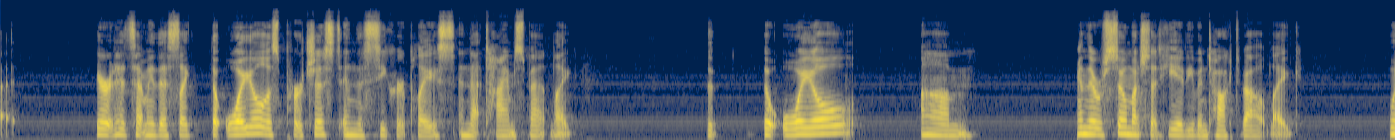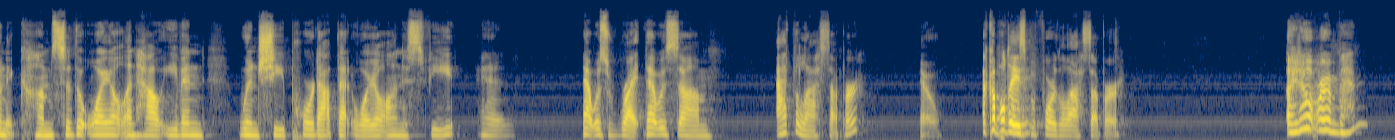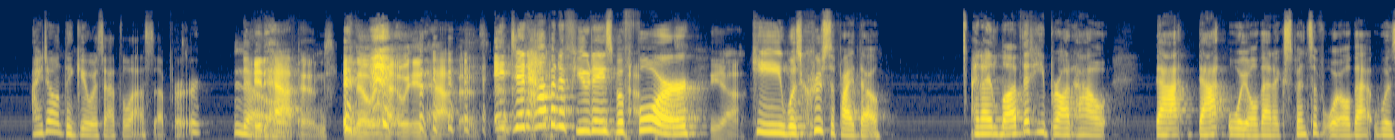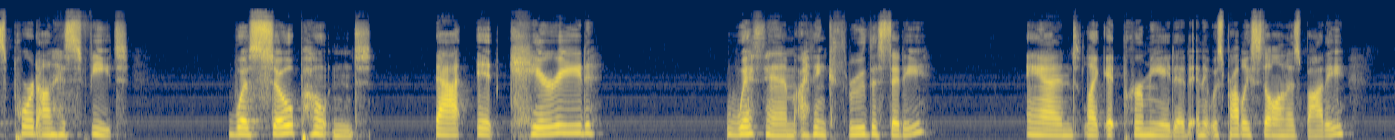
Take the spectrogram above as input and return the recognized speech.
Garrett had sent me this like the oil is purchased in the secret place and that time spent like the the oil um and there was so much that he had even talked about like when it comes to the oil and how even when she poured out that oil on his feet and that was right that was um at the last supper no a couple days before the last supper i don't remember i don't think it was at the last supper no It happened. You know, it, ha- it happened. it did happen a few days before Yeah. he was crucified though and i love that he brought out that that oil that expensive oil that was poured on his feet was so potent that it carried with him i think through the city and like it permeated and it was probably still on his body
